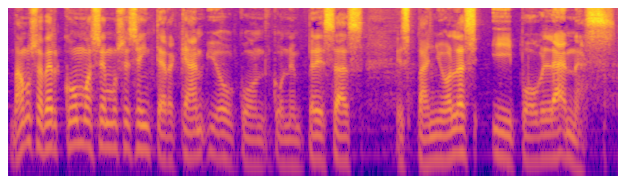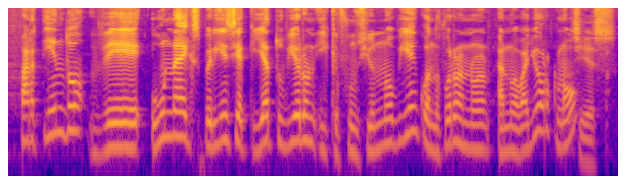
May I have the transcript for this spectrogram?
Vamos a ver cómo hacemos ese intercambio con, con empresas españolas y poblanas. Partiendo de una experiencia que ya tuvieron y que funcionó bien cuando fueron a, Nue- a Nueva York, ¿no? Así es.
